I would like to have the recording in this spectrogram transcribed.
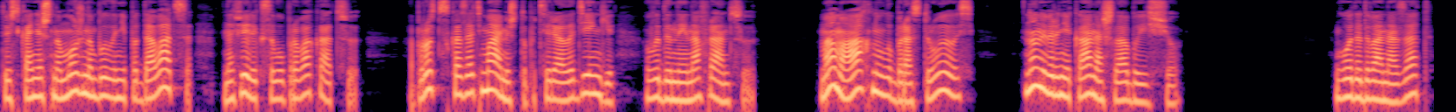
То есть, конечно, можно было не поддаваться на Феликсову провокацию, а просто сказать маме, что потеряла деньги, выданные на Францию. Мама ахнула бы, расстроилась, но наверняка нашла бы еще. Года два назад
